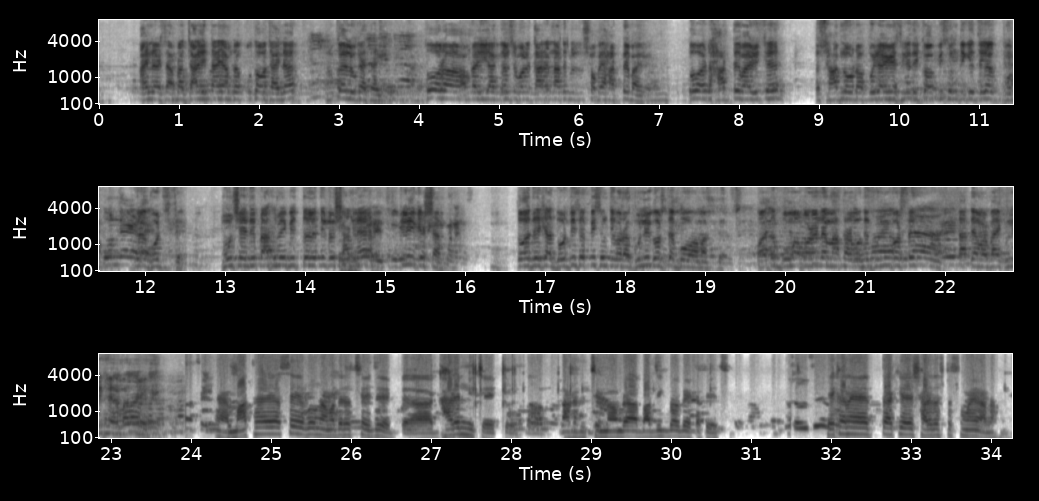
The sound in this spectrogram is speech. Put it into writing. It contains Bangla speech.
আইন রাখছে আমরা জানি তাই আমরা কোথাও যাই না, লুকায় লুকায় থাকি। তো ওরা, আমরা একদম বলে, কারেন্ট না থাকলে সবাই হাঁটতে বাইরে তো এটা হাঁটতে বাইরেছে সামনে ওটা পড়ে গেছে দেখো পিছন দিকে দিকে ঘটছে। মুন্সিয়াদি প্রাথমিক বিদ্যালয় সামনে ক্লিনিকের সামনে। তো দেখে দৌড় দিছে পিছন থেকে ওরা গুলি করছে বোমা মারছে। হয়তো বোমা পড়ে না মাথার মধ্যে গুলি করছে তাতে আমার ভাই গুলি খেয়ে মারা গেছে। হ্যাঁ মাথায় আছে এবং আমাদের হচ্ছে এই যে আহ, ঘাড়ের নিচে একটু আঘাতের চিহ্ন আমরা বাহ্যিক ভাবে এটা পেয়েছি। এখানে তাকে সাড়ে দশটার সময় আনা হয়।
